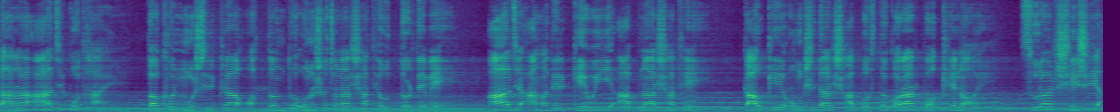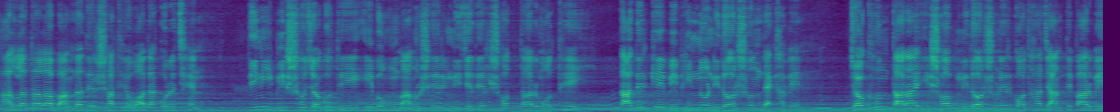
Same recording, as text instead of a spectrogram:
তারা আজ কোথায়? তখন মুশরিকরা অত্যন্ত অনুশোচনার সাথে উত্তর দেবে, আজ আমাদের কেউই আপনার সাথে কাউকে অংশীদার সাব্যস্ত করার পক্ষে নয়। সুরার শেষে আল্লাহ তালা বান্দাদের সাথে ওয়াদা করেছেন, তিনি বিশ্বজগতে এবং মানুষের নিজেদের সত্তার মধ্যেই তাদেরকে বিভিন্ন নিদর্শন দেখাবেন। যখন তারা এসব নিদর্শনের কথা জানতে পারবে,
